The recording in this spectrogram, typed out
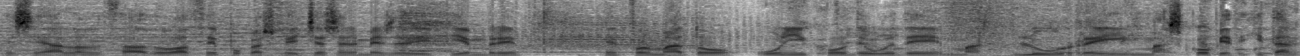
que se ha lanzado hace pocas fechas en el mes de diciembre en formato único DVD más Blu-ray más copia digital.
